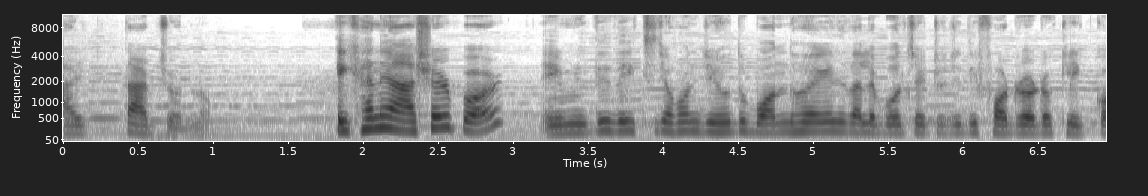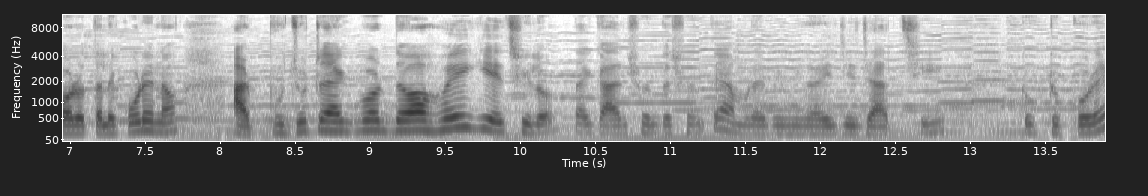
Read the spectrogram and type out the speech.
আর তার জন্য। এখানে আসার পর এমনিতে দেখছি যখন যেহেতু বন্ধ হয়ে গেছে, তাহলে বলছে একটু যদি ফটো টটো ক্লিক করো তাহলে করে নাও। আর পুজোটা একবার দেওয়া হয়ে গিয়েছিল, তাই গান শুনতে শুনতে আমরা বিভিন্ন এই যে যাচ্ছি টুকটুক করে,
